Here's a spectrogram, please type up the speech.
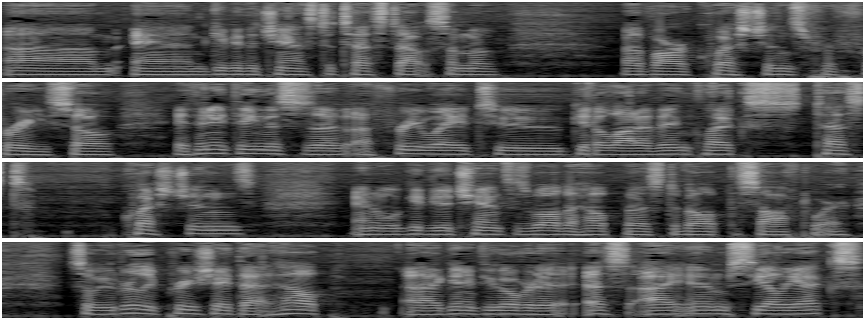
um, and give you the chance to test out some of of our questions for free. So, if anything, this is a, a free way to get a lot of NCLEX test questions, and we'll give you a chance as well to help us develop the software. So, we'd really appreciate that help. Uh, again, if you go over to simclex,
